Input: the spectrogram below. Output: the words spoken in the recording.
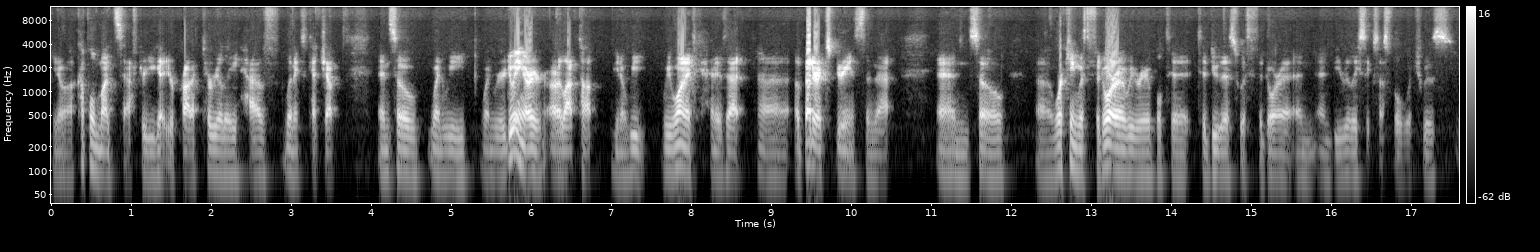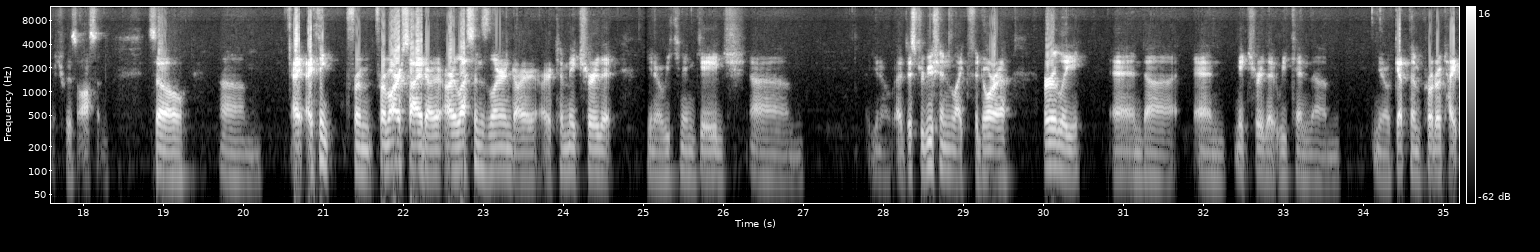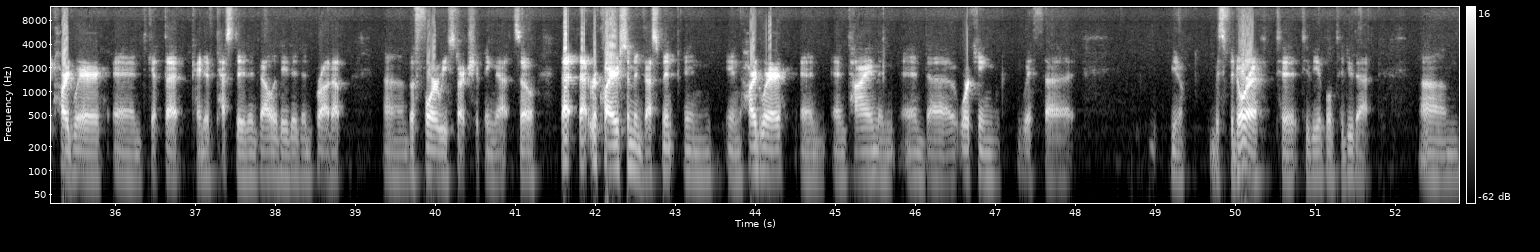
you know a couple months after you get your product to really have Linux catch up. And so when we when we were doing our, our laptop, you know, we we wanted kind of that uh, a better experience than that. And so uh, working with Fedora, we were able to to do this with Fedora and and be really successful, which was which was awesome. So um, I, I, think from from our side, our, our lessons learned are, are to make sure that you know we can engage um, you know a distribution like Fedora early and uh, and make sure that we can um, you know get them prototype hardware and get that kind of tested and validated and brought up uh, before we start shipping that. So that that requires some investment in in hardware and and time and and uh, working with uh, you know with Fedora to to be able to do that. Um,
